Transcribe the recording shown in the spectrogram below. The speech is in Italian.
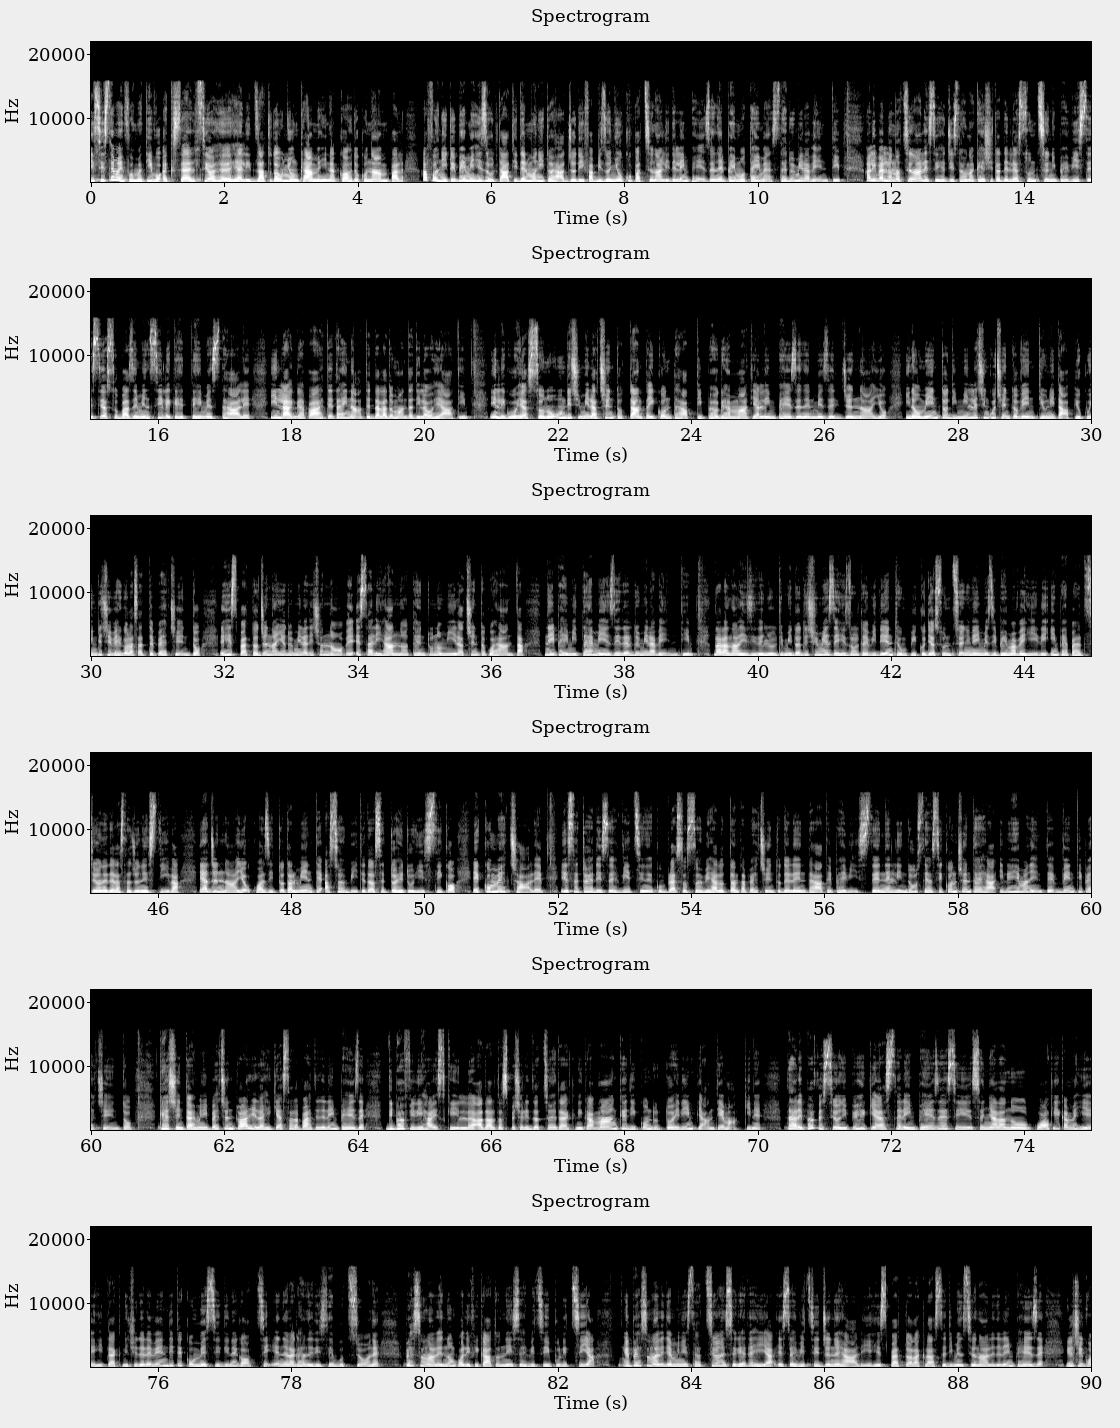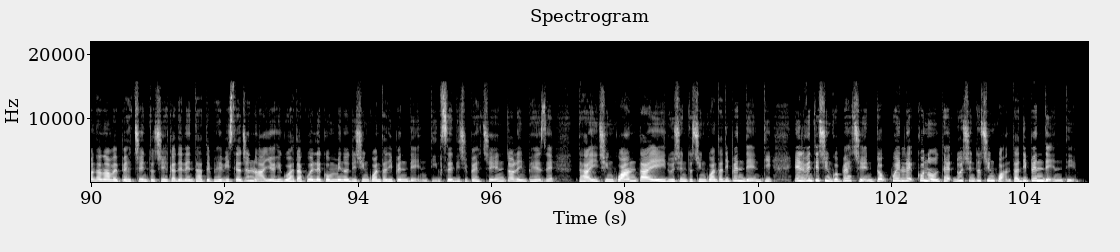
Il sistema informativo Excelsior, realizzato da Unioncam in accordo con Ampal, ha fornito i primi risultati del monitoraggio dei fabbisogni occupazionali delle imprese nel primo trimestre 2020. A livello nazionale si registra una crescita delle assunzioni previste sia su base mensile che trimestrale, in larga parte trainate dalla domanda di laureati. In Liguria sono 11.180 i contratti programmati alle imprese nel mese di gennaio, in aumento di 1.520 unità più 15,7% rispetto a gennaio 2019 e saliranno a 31.140 nei primi tre mesi del 2020. Dall'analisi degli ultimi 12 mesi risulta evidente un picco di assunzioni nei mesi primaverili in preparazione della stagione estiva e a gennaio quasi totalmente assorbite dal settore turistico e commerciale. Il settore dei servizi nel complesso assorbirà l'80% delle entrate previste, nell'industria si concentrerà il rimanente 20%. 20%. Cresce in termini percentuali la richiesta da parte delle imprese di profili high skill ad alta specializzazione tecnica, ma anche di conduttori di impianti e macchine. Tra le professioni più richieste, le imprese si segnalano cuochi e camerieri, tecnici delle vendite, commessi di negozi e nella grande distribuzione, personale non qualificato nei servizi di pulizia e personale di amministrazione, segreteria e servizi generali. Rispetto alla classe dimensionale delle imprese, il 59% circa delle entrate previste a gennaio riguarda quelle con meno di 50 dipendenti, il 16% le imprese tra i 50 e i 250 dipendenti e il 25% quelle con oltre 250 dipendenti.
